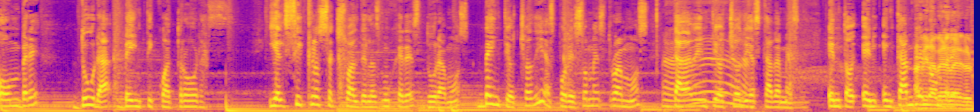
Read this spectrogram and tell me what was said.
hombre dura 24 horas. Y el ciclo sexual de las mujeres duramos 28 días. Por eso menstruamos cada Ah. 28 días cada mes. Ento- en, en cambio, A ver, el a ver, a hombre... ver.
